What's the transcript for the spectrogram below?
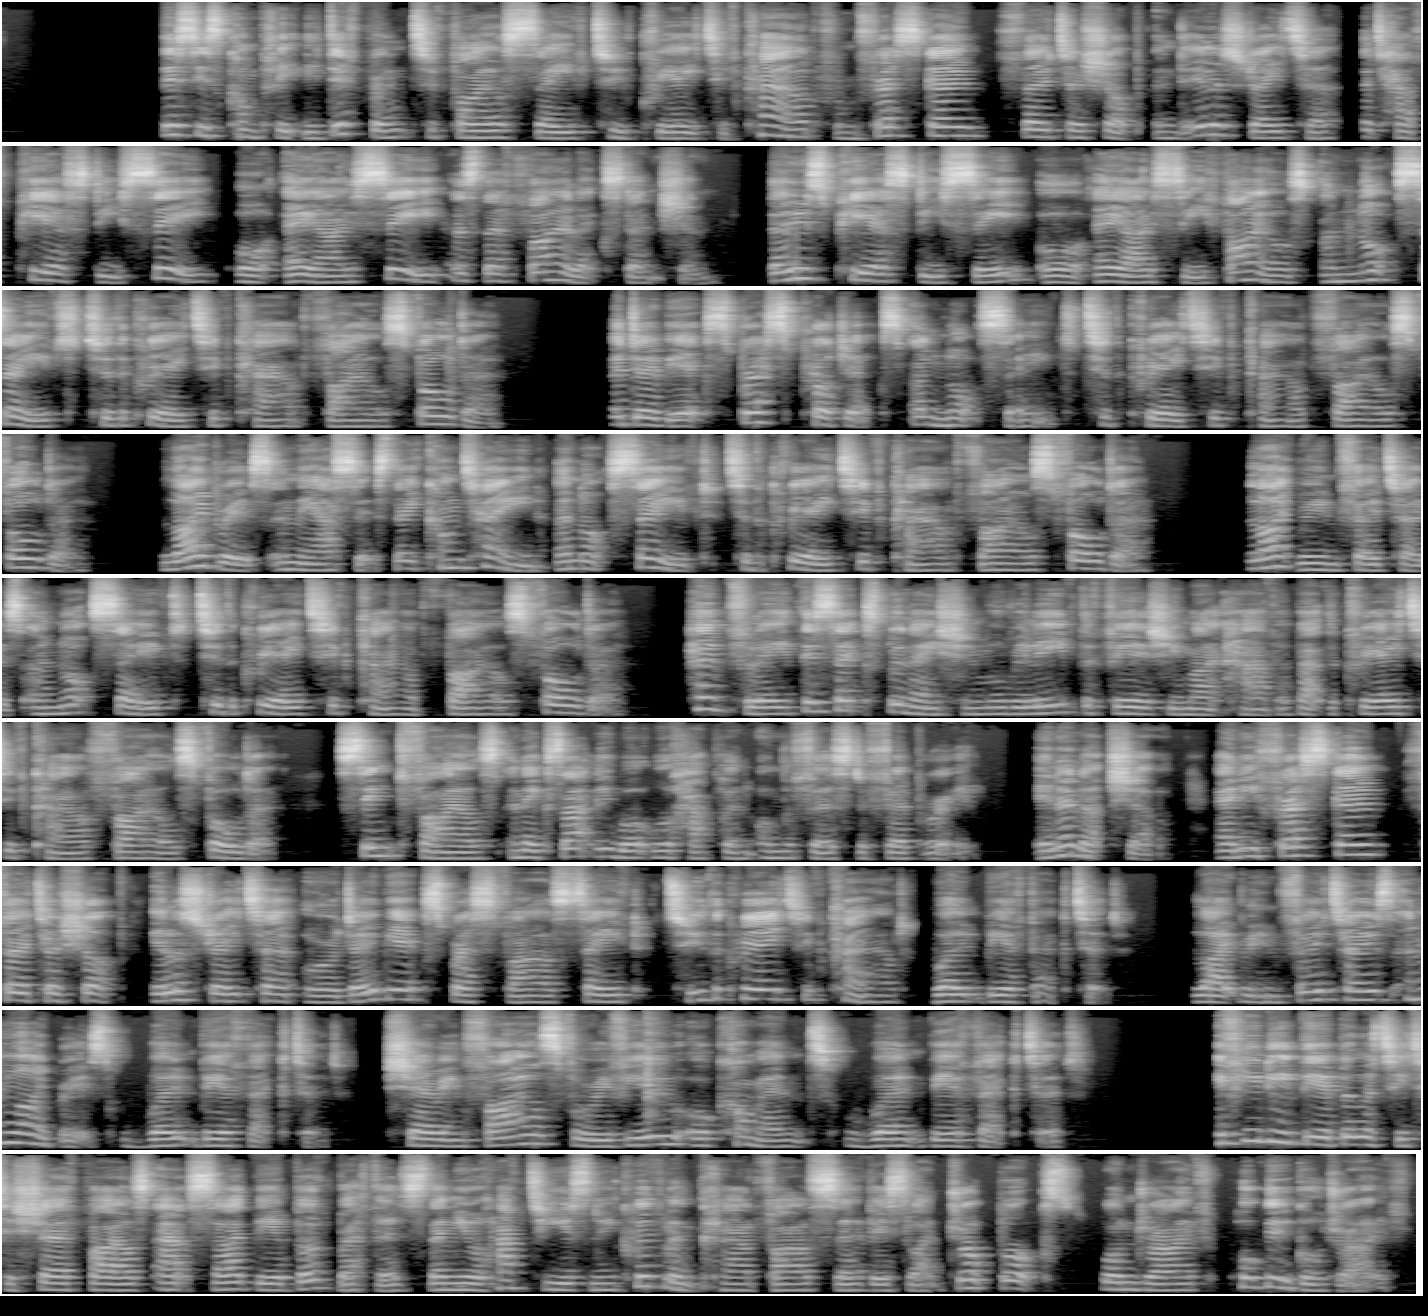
This is completely different to files saved to Creative Cloud from Fresco, Photoshop, and Illustrator that have PSDC or AIC as their file extension. Those PSDC or AIC files are not saved to the Creative Cloud Files folder. Adobe Express projects are not saved to the Creative Cloud Files folder. Libraries and the assets they contain are not saved to the Creative Cloud Files folder. Lightroom photos are not saved to the Creative Cloud Files folder. Hopefully, this explanation will relieve the fears you might have about the Creative Cloud Files folder, synced files, and exactly what will happen on the 1st of February. In a nutshell, any Fresco, Photoshop, Illustrator, or Adobe Express files saved to the Creative Cloud won't be affected. Lightroom photos and libraries won't be affected. Sharing files for review or comment won't be affected. If you need the ability to share files outside the above methods, then you'll have to use an equivalent cloud file service like Dropbox, OneDrive, or Google Drive.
